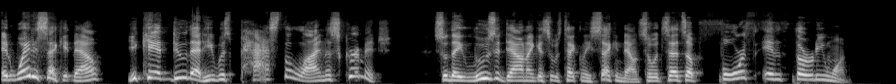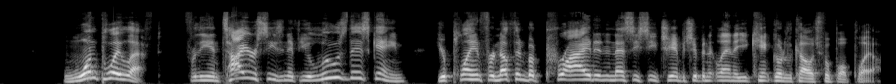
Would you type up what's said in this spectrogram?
And wait a second now, you can't do that. He was past the line of scrimmage. So they lose it down. I guess it was technically second down. So it sets up fourth and 31. One play left for the entire season. If you lose this game, you're playing for nothing but pride in an SEC championship in Atlanta. You can't go to the college football playoff.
